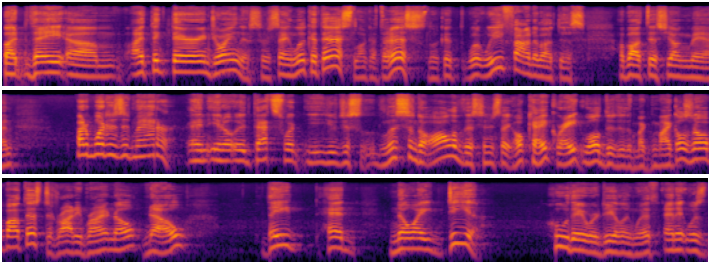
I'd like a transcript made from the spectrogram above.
But they, um, I think they're enjoying this. They're saying, look at this, look at this, look at what we found about this, about this young man. But what does it matter? And you know, it, that's what you, you, just listen to all of this and you say, okay, great. Well, did the McMichaels know about this? Did Roddie Bryant know? No. They had no idea who they were dealing with. And it was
